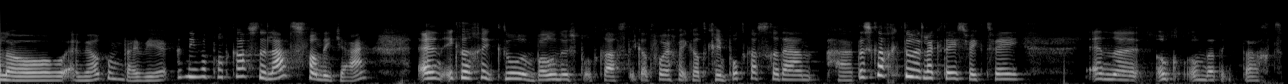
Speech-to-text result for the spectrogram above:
Hallo en welkom bij weer een nieuwe podcast, de laatste van dit jaar. En ik dacht, ik doe een bonus podcast. Ik had vorige week had ik geen podcast gedaan, uh, dus ik dacht, ik doe het lekker deze week twee. En uh, ook omdat ik dacht,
